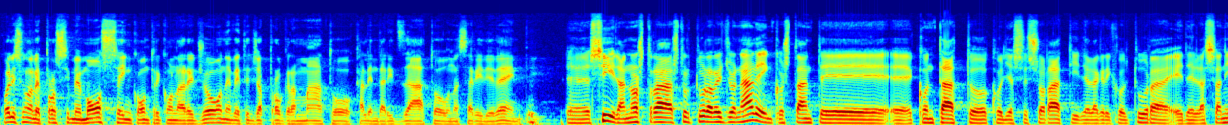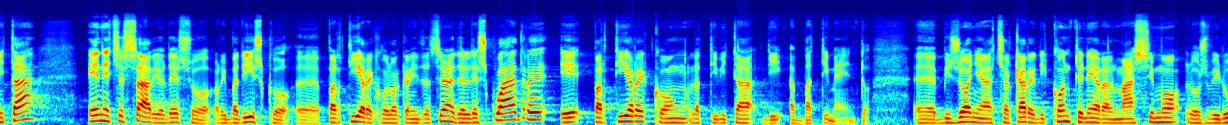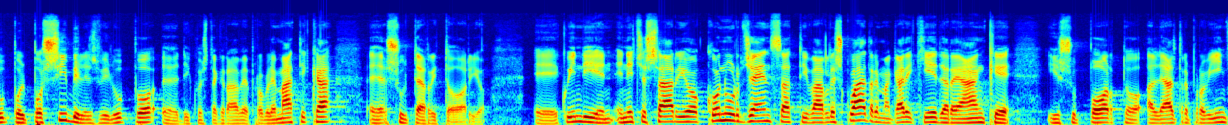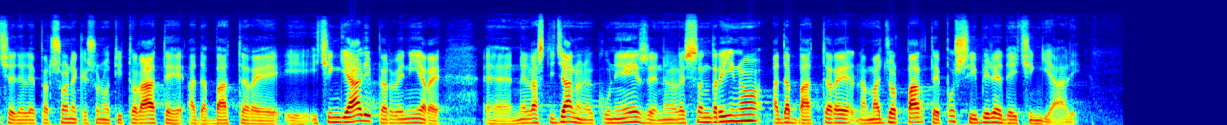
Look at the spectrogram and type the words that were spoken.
Quali sono le prossime mosse, incontri con la Regione? Avete già programmato, calendarizzato una serie di eventi? Eh, sì, la nostra struttura regionale è in costante eh, contatto con gli assessorati dell'agricoltura e della sanità. È necessario adesso, ribadisco, eh, partire con l'organizzazione delle squadre e partire con l'attività di abbattimento. Eh, bisogna cercare di contenere al massimo lo sviluppo, il possibile sviluppo eh, di questa grave problematica eh, sul territorio. E quindi è necessario con urgenza attivare le squadre, magari chiedere anche il supporto alle altre province delle persone che sono titolate ad abbattere i, i cinghiali per venire eh, nell'Astigiano, nel Cuneese, nell'Alessandrino ad abbattere la maggior parte possibile dei cinghiali.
